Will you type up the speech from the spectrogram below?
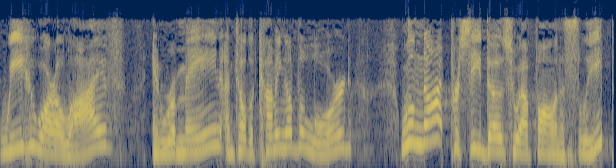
we who are alive and remain until the coming of the Lord will not precede those who have fallen asleep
